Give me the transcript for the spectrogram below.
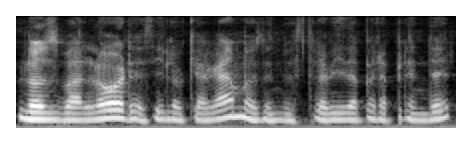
los valores y lo que hagamos de nuestra vida para aprender,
